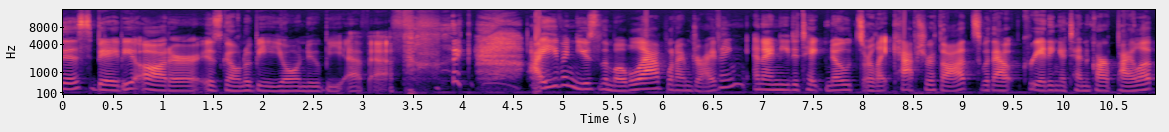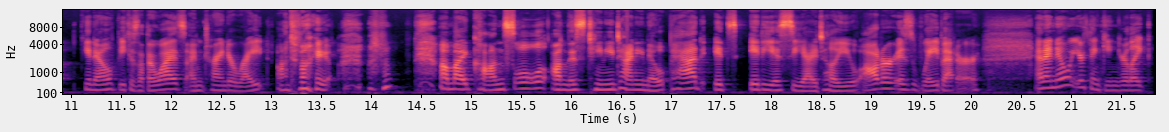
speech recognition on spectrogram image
this baby otter is going to be your new BFF. like, I even use the mobile app when I'm driving and I need to take notes or like capture thoughts without creating a 10 car pileup, you know, because otherwise I'm trying to write on my on my console on this teeny tiny notepad. It's idiocy, I tell you. Otter is way better. And I know what you're thinking. You're like,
